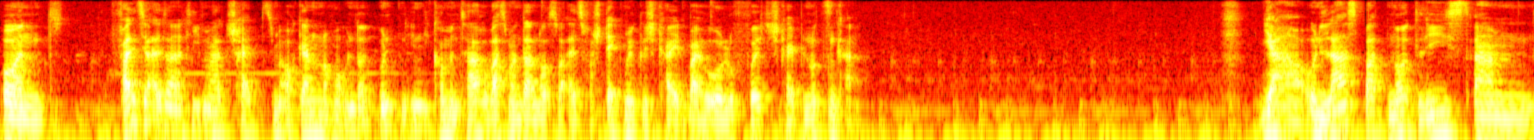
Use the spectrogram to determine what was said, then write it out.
Und falls ihr Alternativen habt, schreibt es mir auch gerne nochmal unten in die Kommentare, was man dann noch so als Versteckmöglichkeit bei hoher Luftfeuchtigkeit benutzen kann. Ja, und last but not least ähm,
